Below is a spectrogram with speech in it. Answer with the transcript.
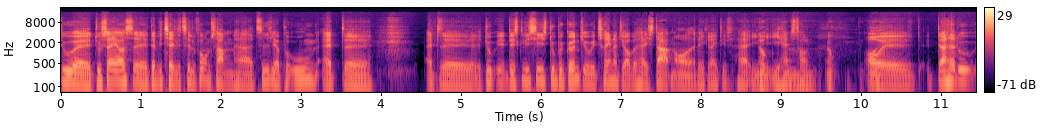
Du, øh, du sagde også, øh, da vi talte i telefon sammen her tidligere på ugen, at, øh, at øh, du, det skal lige siges, du begyndte jo i trænerjobbet her i starten af året, er det ikke rigtigt? Her i, Jo. i Hanstholm. Jo. Og øh, der havde du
